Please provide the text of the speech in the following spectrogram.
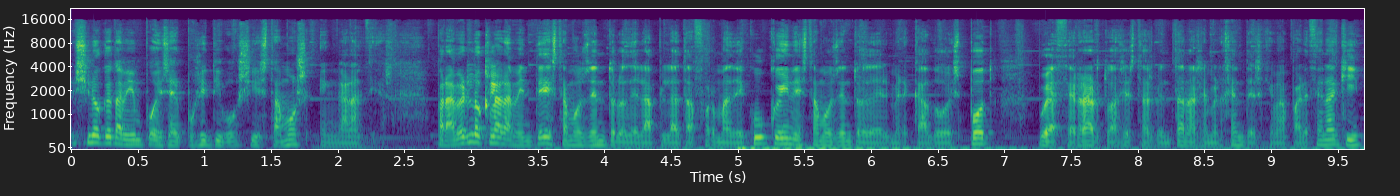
sino que también puede ser positivo si estamos en ganancias. Para verlo claramente, estamos dentro de la plataforma de KuCoin, estamos dentro del mercado spot, voy a cerrar todas estas ventanas emergentes que me aparecen aquí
